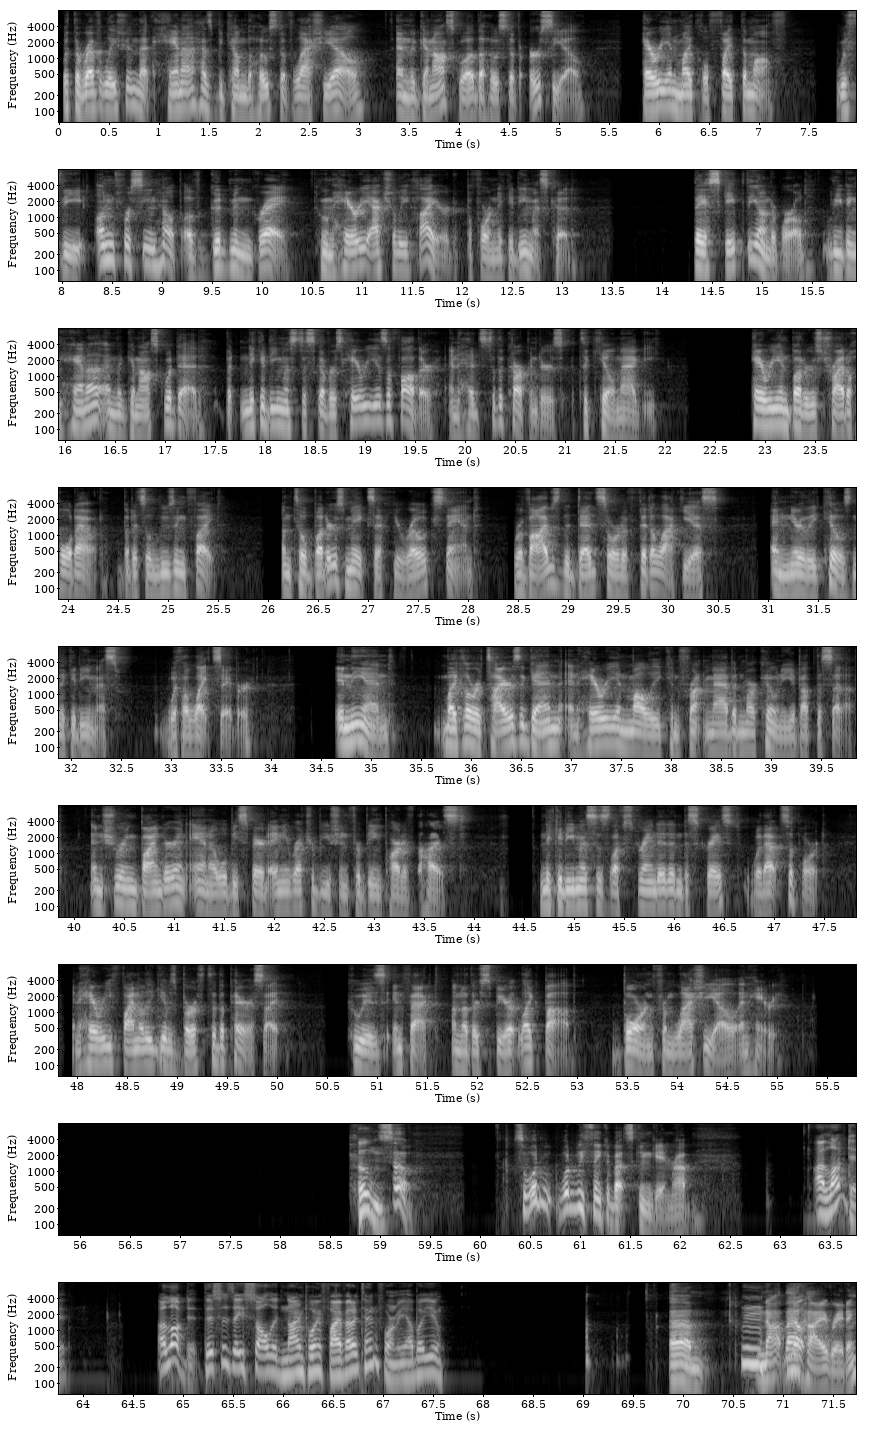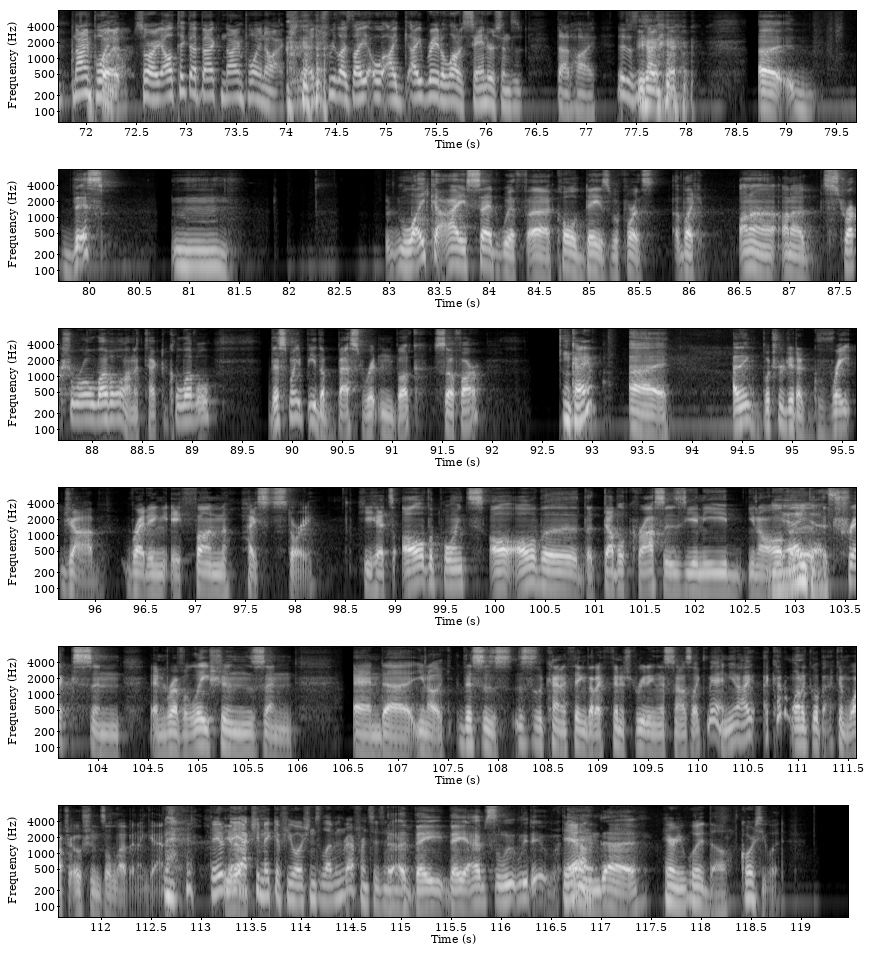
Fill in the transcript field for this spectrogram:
With the revelation that Hannah has become the host of Lasciel and the Genoskwa the host of Ursiel, Harry and Michael fight them off, with the unforeseen help of Goodman Grey, whom Harry actually hired before Nicodemus could. They escape the underworld, leaving Hannah and the Genoskwa dead, but Nicodemus discovers Harry is a father and heads to the Carpenters to kill Maggie. Harry and Butters try to hold out, but it's a losing fight, until Butters makes a heroic stand, revives the dead sword of Fidelacchius, and nearly kills Nicodemus with a lightsaber. In the end, Michael retires again, and Harry and Molly confront Mab and Marcone about the setup, ensuring Binder and Anna will be spared any retribution for being part of the heist. Nicodemus is left stranded and disgraced without support, and Harry finally gives birth to the parasite, who is, in fact, another spirit like Bob, born from Lasciel and Harry. Boom. So, so what what do we think about Skin Game, Rob? I loved it. I loved it. This is a solid 9.5 out of 10 for me. How about you? Um, not that no. high rating. 9.0. but- Sorry, I'll take that back. 9.0 actually. I just realized I oh, I I rate a lot of Sandersons that high. This is 9.0. Yeah. uh, this, mm, like I said with uh, Cold Days before, this, like on a on a structural level, on a technical level, this might be the best written book so far. Okay. Uh, I think Butcher did a great job writing a fun heist story. He hits all the points, all, all the, the double crosses you need, you know, all Yeah, the, the tricks and and revelations and and uh, you know this is this is the kind of thing that I finished reading this and I was like, man, you know, I, I kind of want to go back and watch Ocean's Eleven again. They, they actually make a few Ocean's Eleven references in uh, they they absolutely do. Yeah. and uh, Harry would though. Of course he would.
